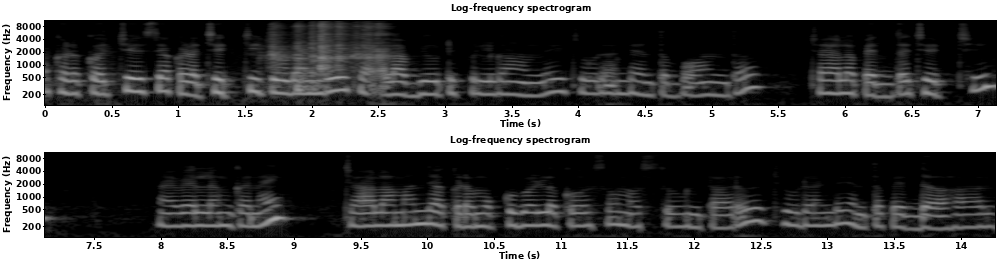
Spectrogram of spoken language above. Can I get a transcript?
అక్కడికి వచ్చేసి అక్కడ చర్చి చూడండి చాలా బ్యూటిఫుల్గా ఉంది. చూడండి ఎంత బాగుందో. చాలా పెద్ద చర్చి. వెళ్ళంకనే చాలామంది అక్కడ మొక్కుబళ్ళ కోసం వస్తూ ఉంటారు. చూడండి ఎంత పెద్ద హాల్.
